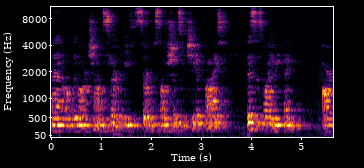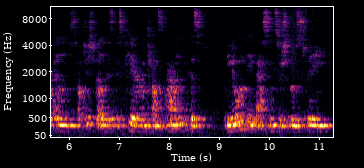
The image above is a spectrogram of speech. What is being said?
uh, of the Lord Chancellor. He has certain assumptions which he applies. This is why we think our bill, the Scottish bill, is, is clear and transparent because we know what the investments are supposed to be,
